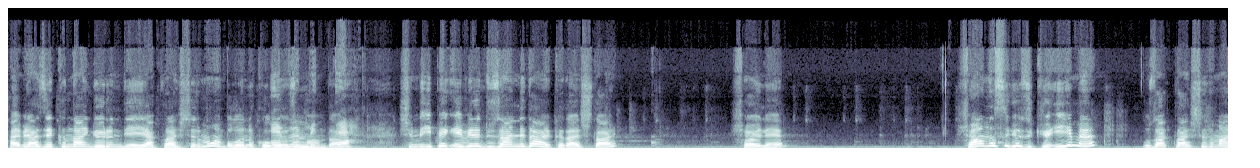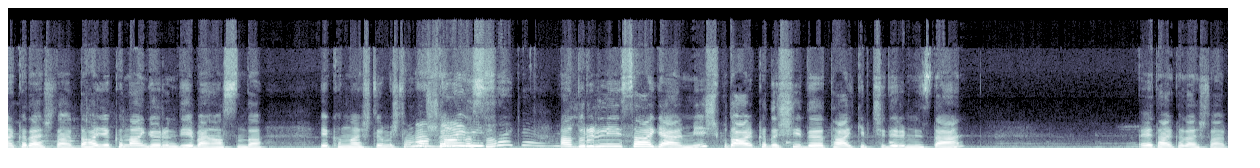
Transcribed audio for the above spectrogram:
Hani biraz yakından görün diye yaklaştırdım ama bulanık oluyor o Evim zaman da. bitti. Şimdi İpek evini düzenledi arkadaşlar. Şöyle. Şu an nasıl gözüküyor? İyi mi? Uzaklaştırdım arkadaşlar. Daha yakından görün diye ben aslında yakınlaştırmıştım ama şu an nasıl? Nisa Ha Durul Nisa gelmiş. Bu da arkadaşıydı takipçilerimizden. Evet arkadaşlar.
